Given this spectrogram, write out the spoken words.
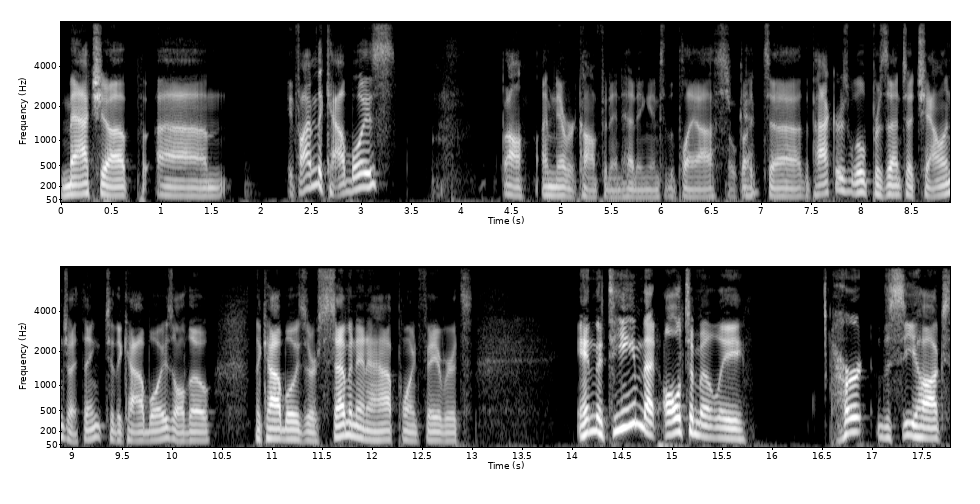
matchup. Um, if I'm the Cowboys, well, I'm never confident heading into the playoffs. But uh, the Packers will present a challenge, I think, to the Cowboys. Although the Cowboys are seven and a half point favorites, and the team that ultimately hurt the Seahawks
